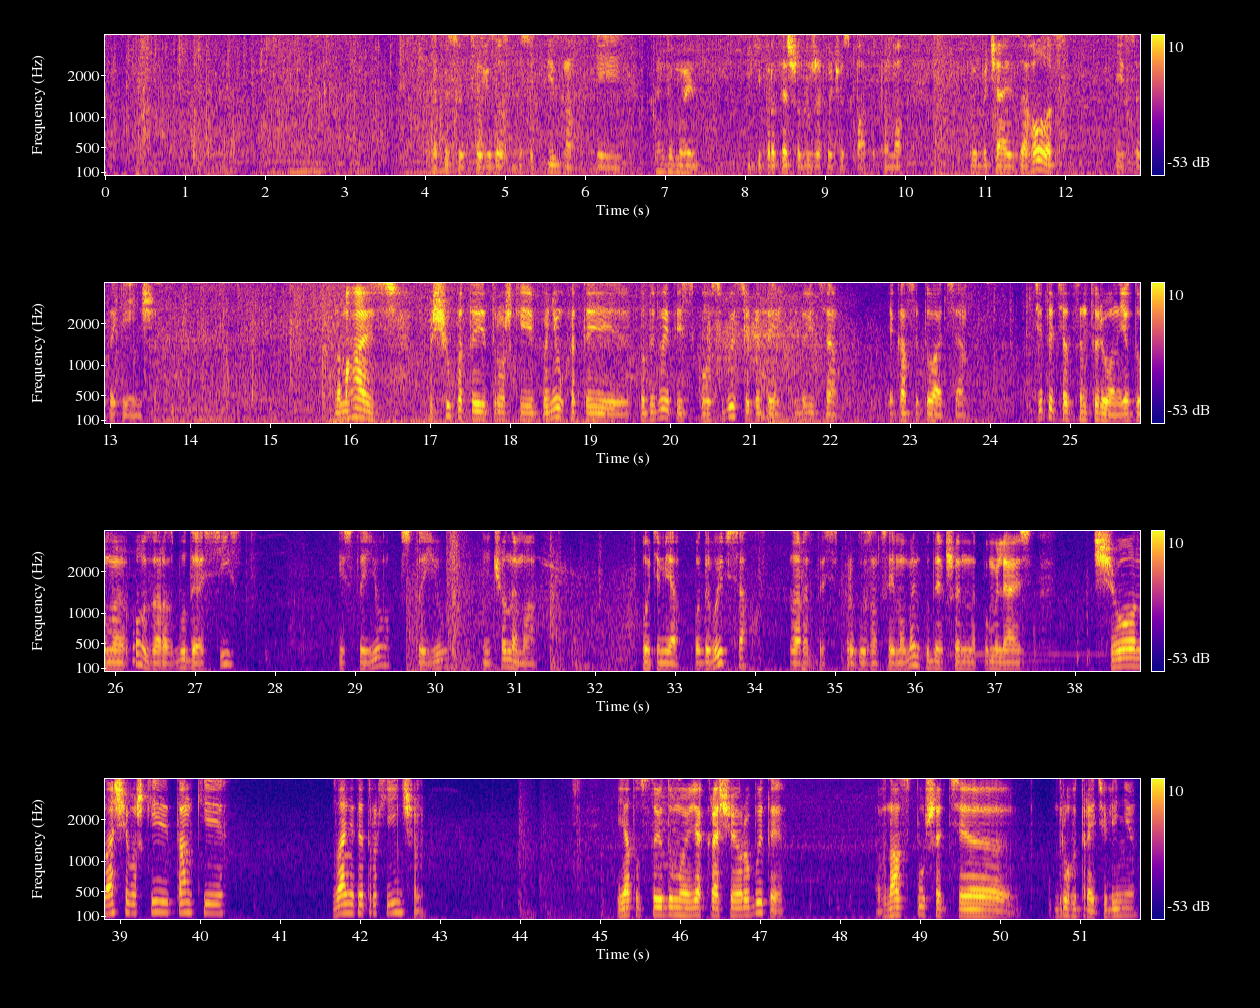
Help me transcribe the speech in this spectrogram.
Записую цей відос досить пізно і думаю тільки про те, що дуже хочу спати, тому вибачаюсь за голос і все таке інше. Намагаюсь пощупати трошки, понюхати, подивитись, когось висвітити. Дивіться, яка ситуація. Світиться Центуріон. Я думаю, о, зараз буде асіст. І стою, стою, нічого нема. Потім я подивився. Зараз десь приблизно цей момент буде, якщо я не помиляюсь. Що наші важкі танки зайняті трохи іншим. Я тут стою, думаю, як краще його робити. В нас пушать е, другу, третю лінію.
